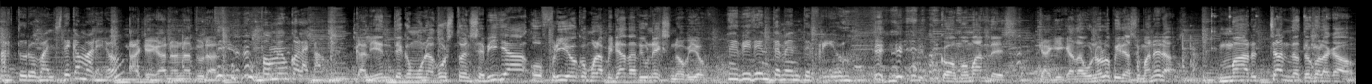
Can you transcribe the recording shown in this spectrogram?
Arturo Valls de camarero. ¿A qué gano el natural? Ponme un colacao. ¿Caliente como un agosto en Sevilla o frío como la mirada de un exnovio? Evidentemente frío. como mandes, que aquí cada uno lo pide a su manera. Marchando tu colacao.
